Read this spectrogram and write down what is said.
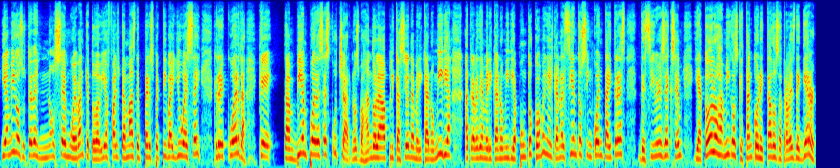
Y amigos, ustedes no se muevan, que todavía falta más de Perspectiva USA. Recuerda que también puedes escucharnos bajando la aplicación de Americano Media a través de americanomedia.com en el canal 153 de SiriusXM y a todos los amigos que están conectados a través de Getter.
